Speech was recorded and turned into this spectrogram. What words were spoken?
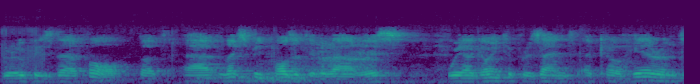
group is there for. But uh, let's be positive about this. We are going to present a coherent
